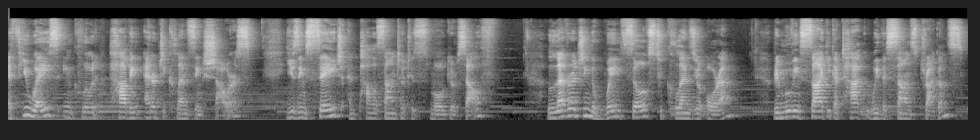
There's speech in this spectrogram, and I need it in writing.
A few ways include having energy cleansing showers, using sage and palo santo to smoke yourself, leveraging the wind sylphs to cleanse your aura, removing psychic attack with the sun's dragons,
